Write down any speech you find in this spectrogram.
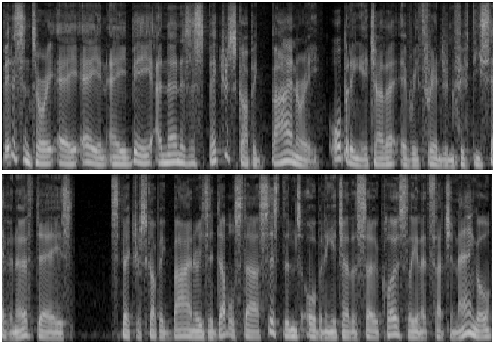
Beta Centauri AA and AB are known as a spectroscopic binary, orbiting each other every 357 Earth days. Spectroscopic binaries are double star systems orbiting each other so closely and at such an angle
